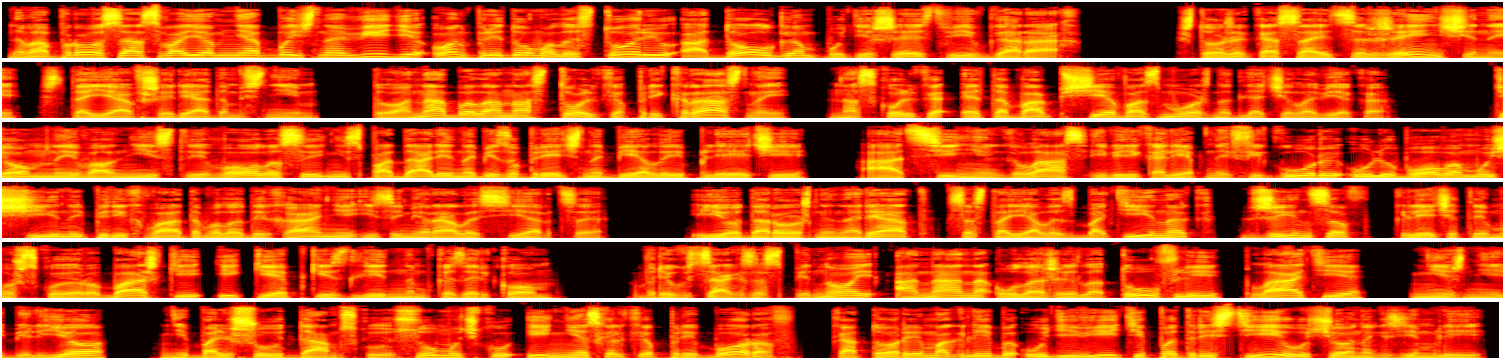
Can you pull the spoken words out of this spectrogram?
На вопросы о своем необычном виде он придумал историю о долгом путешествии в горах. Что же касается женщины, стоявшей рядом с ним, то она была настолько прекрасной, насколько это вообще возможно для человека. Темные волнистые волосы не спадали на безупречно белые плечи, а от синих глаз и великолепной фигуры у любого мужчины перехватывало дыхание и замирало сердце. Ее дорожный наряд состоял из ботинок, джинсов, клетчатой мужской рубашки и кепки с длинным козырьком. В рюкзак за спиной Анана уложила туфли, платье, нижнее белье небольшую дамскую сумочку и несколько приборов, которые могли бы удивить и потрясти ученых Земли.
